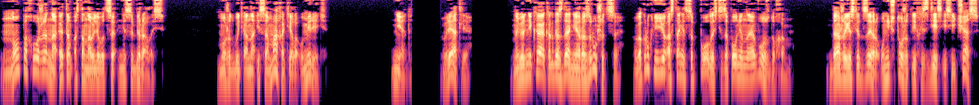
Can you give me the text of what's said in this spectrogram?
но, похоже, на этом останавливаться не собиралась. Может быть, она и сама хотела умереть? Нет, вряд ли. Наверняка, когда здание разрушится, вокруг нее останется полость, заполненная воздухом. Даже если Дзер уничтожит их здесь и сейчас,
